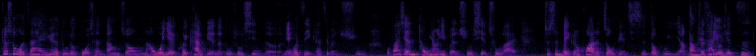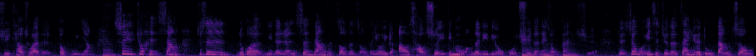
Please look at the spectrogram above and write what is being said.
就是我在阅读的过程当中，然后我也会看别人的读书心得，也会自己看这本书。我发现同样一本书写出来，就是每个人画的重点其实都不一样，就它有些字句跳出来的都不一样。嗯，所以就很像，就是如果你的人生这样子走着走着，有一个凹槽，水一定会往那里流过去的那种感觉。嗯嗯嗯、对，所以我一直觉得在阅读当中。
